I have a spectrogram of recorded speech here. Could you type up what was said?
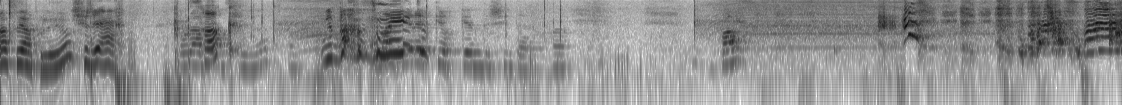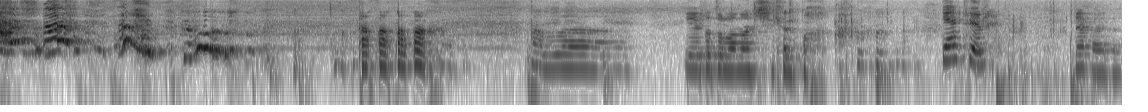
Nasıl yapılıyor? Şuraya. Buna basıyor. Bir Buna basmayı gerek yok kendi şeyden. Ha. Bas. Tak tak tak tak. Allah. Yerde dolanan şeylere bak. getir. Yap hadi.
